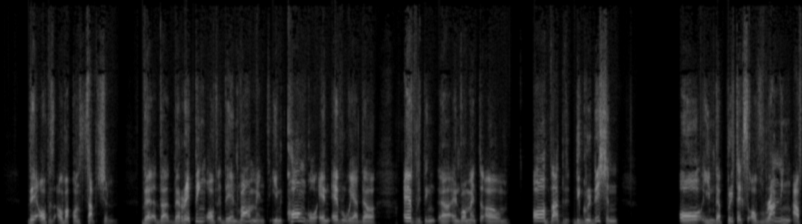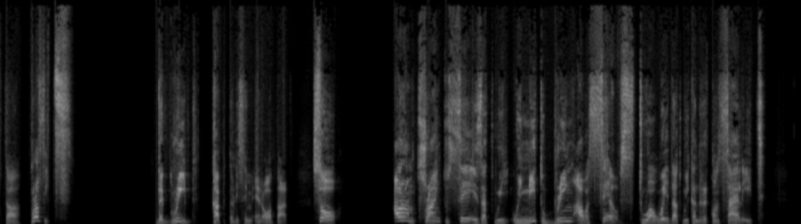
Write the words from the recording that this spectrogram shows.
the op- overconsumption, the, the, the raping of the environment in Congo and everywhere, the everything, uh, environmental, um, all that degradation, or in the pretext of running after profits, the greed, capitalism, and all that. So, what I'm trying to say is that we, we need to bring ourselves to a way that we can reconcile it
